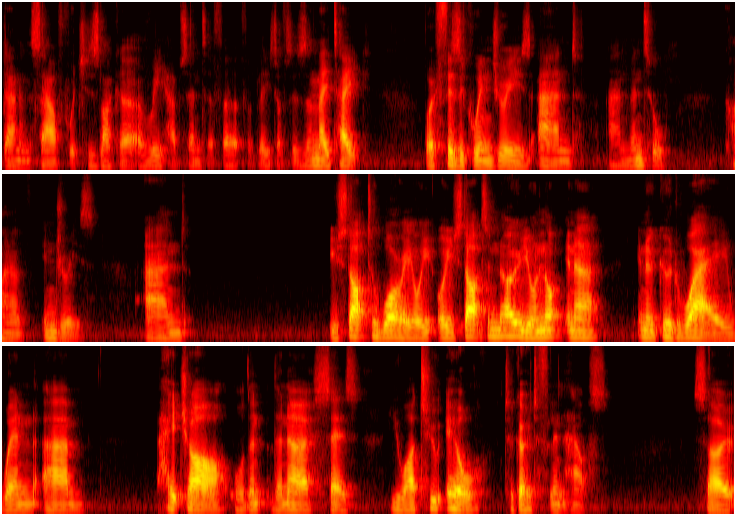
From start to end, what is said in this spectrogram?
down in the south, which is like a, a rehab centre for, for police officers, and they take both physical injuries and and mental kind of injuries. And you start to worry or you, or you start to know you're not in a, in a good way when um, HR or the, the nurse says you are too ill to go to Flint House. So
